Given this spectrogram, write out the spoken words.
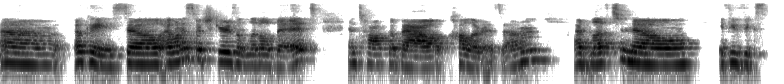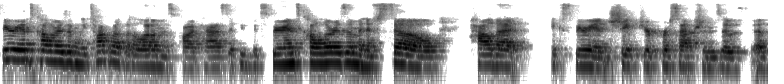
um, okay, so I want to switch gears a little bit and talk about colorism. I'd love to know if you've experienced colorism. We talk about that a lot on this podcast. If you've experienced colorism, and if so, how that experience shaped your perceptions of, of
